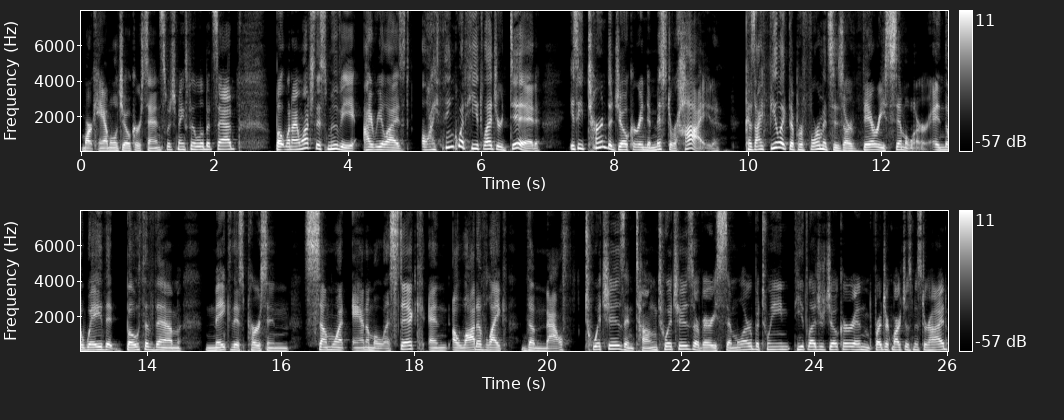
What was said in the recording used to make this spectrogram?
Mark Hamill Joker since, which makes me a little bit sad. But when I watched this movie, I realized, oh, I think what Heath Ledger did is he turned the Joker into Mr. Hyde. Because I feel like the performances are very similar in the way that both of them make this person somewhat animalistic. And a lot of like the mouth twitches and tongue twitches are very similar between Heath Ledger's Joker and Fredric March's Mr. Hyde.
